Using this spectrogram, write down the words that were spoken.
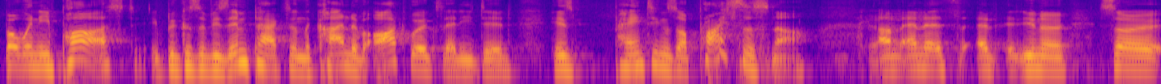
but when he passed, because of his impact and the kind of artworks that he did, his paintings are priceless now. Um, and it's uh, you know so.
